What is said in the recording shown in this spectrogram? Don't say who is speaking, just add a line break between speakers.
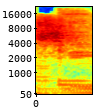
se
